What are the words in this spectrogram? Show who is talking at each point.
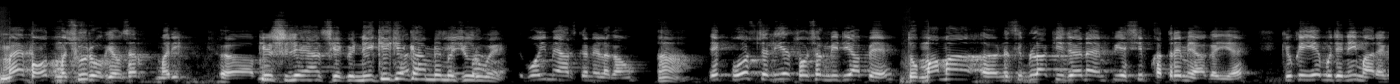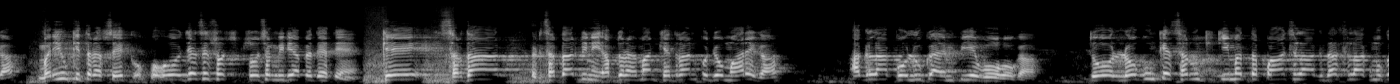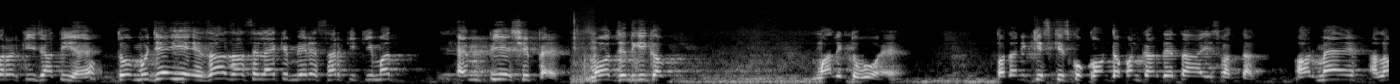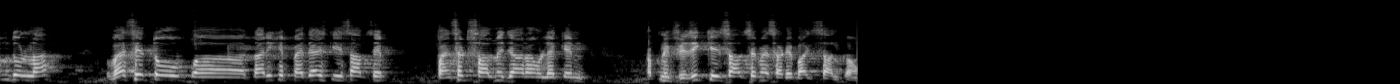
Speaker 1: मैं बहुत मशहूर हो गया हूँ सर। मरी
Speaker 2: किस लिहाज से? कोई नेकी के काम में मशहूर हुए?
Speaker 1: वही मैं अर्ज़ करने लगा हूँ।
Speaker 2: हाँ।
Speaker 1: एक पोस्ट चली है सोशल मीडिया पे तो मामा नसीबुल्ला की जो है ना एमपीएशिप खतरे में आ गई है क्योंकि ये मुझे नहीं मारेगा। मरियम की तरफ़ से जैसे सो, सोशल मीडिया पे देते हैं कि सरदार सरदार भी नहीं अब्दुलरहमान खेतरान को जो मारेगा अगला कोलू का एमपीए वो होगा। तो लोगों के सरों की कीमत तो पाँच लाख, दस लाख मुकर की जाती है। तो मुझे ये एजाज हासिल है कि मेरे सर की कीमत एमपीए शिप है। मौत ज़िंदगी का मालिक तो वो है। पता नहीं किस किस को कौन दफन कर देता है इस वक्त तक। और मैं अलहमदुल्ला वैसे तो तारीख पैदाइश के हिसाब से पैंसठ साल में जा रहा हूँ, लेकिन अपनी फिजिक के हिसाब से मैं साढ़े बाईस साल का हूँ।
